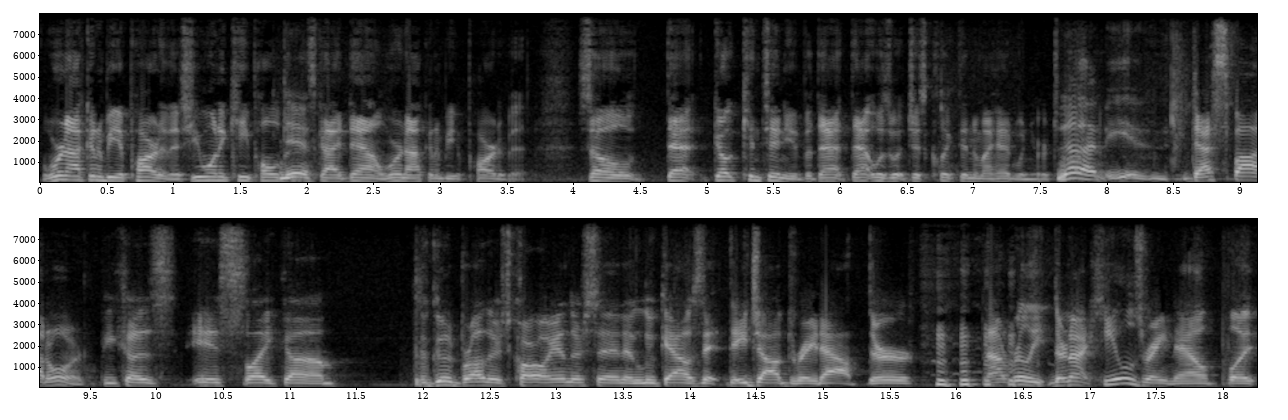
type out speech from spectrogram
we're not going to be a part of this. You want to keep holding Yeah. this guy down, we're not going to be a part of it. So that go continued, but that that was what just clicked into my head when you were talking. No, that's spot on because it's like um, the good brothers, Karl Anderson and Luke Gallows. They, they jobbed right out. They're not really. They're not heels right now, but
